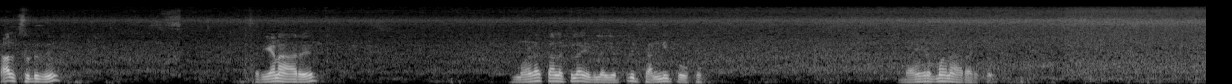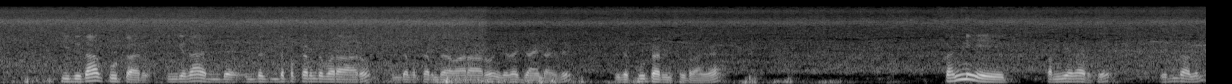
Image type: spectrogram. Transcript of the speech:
கால் சுடுது. சரியான ஆறு. மழை காலத்தில் இதில் எப்படி தண்ணி போகும்? பயங்கரமான ஆறாக இருக்கும் இதுதான் கூட்டாறு. இங்கே தான் இந்த இந்த இந்த பக்கம் இருந்து வர ஆறும் இந்த பக்கம் இருந்து வர ஆறும் இங்கே தான் ஜாயின் ஆகுது. இதை கூட்டாறுன்னு சொல்கிறாங்க தண்ணி கம்மியாக தான் இருக்குது இருந்தாலும்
